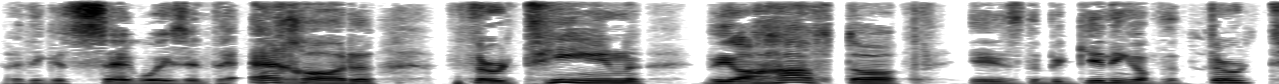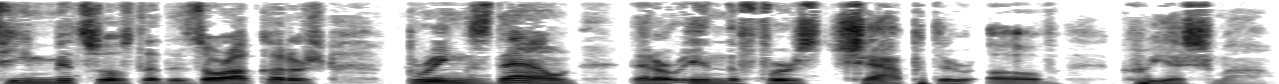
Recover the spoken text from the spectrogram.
And I think it segues into echad thirteen. The ahavta is the beginning of the thirteen mitzvos that the Zohar Kadosh brings down that are in the first chapter of Kriyashma.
